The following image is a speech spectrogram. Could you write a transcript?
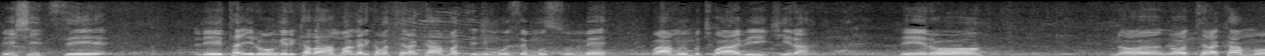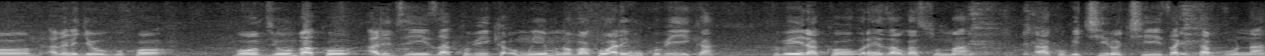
bishitse leta irongera ikabahamagara ikabatera akamo ati nimuze musume wa mwimbu twabikira. Rero no- notera akamo abenegihugu ko bovyumva ko ari vyiza kubika umwimbu nova ko ari nko kubika kubera ko uraheza ugasuma ah, ku giciro ciza kitavuna.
